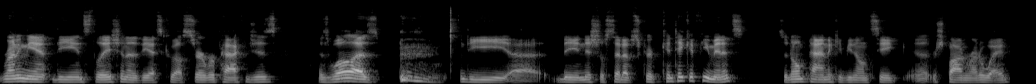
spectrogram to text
running the, the installation of the SQL Server packages as well as the, uh, the initial setup script can take a few minutes. So don't panic if you don't see uh, respond right away.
